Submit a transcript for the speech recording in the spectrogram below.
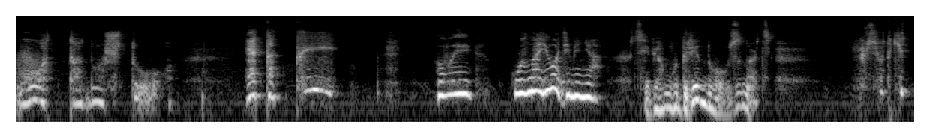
Вот оно что! Это ты? Вы узнаете меня? Тебя мудрено узнать. И все-таки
